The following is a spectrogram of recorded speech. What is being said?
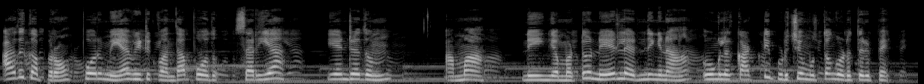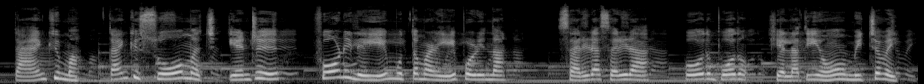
அதுக்கப்புறம் பொறுமையா வீட்டுக்கு வந்தா போதும். சரியா? என்றதும் அம்மா நீங்க மட்டும் நேர்ல இருந்தீங்கன்னா உங்களை கட்டி பிடிச்சு முத்தம் கொடுத்திருப்பேன். தேங்க்யூமா தேங்க்யூ சோ மச் என்று போனிலேயே முத்தமழையை பொழிந்தான். சரிடா சரிடா. போதும் போதும். எல்லாத்தையும் மிச்சம் வை.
